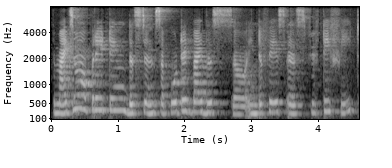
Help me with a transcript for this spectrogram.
The maximum operating distance supported by this uh, interface is 50 feet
